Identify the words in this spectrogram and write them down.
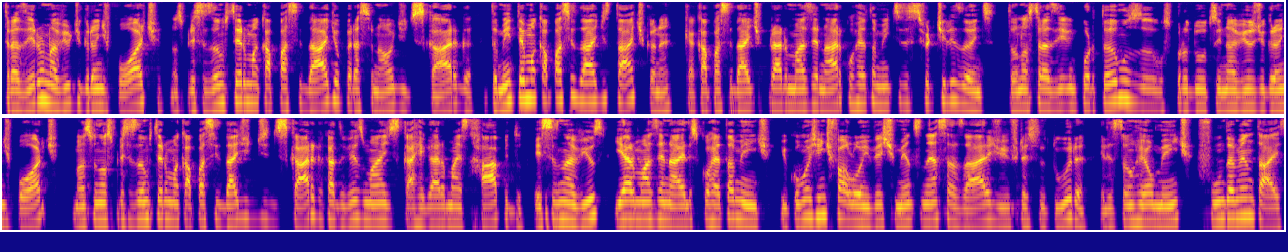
trazer um navio de grande porte, nós precisamos ter uma capacidade operacional de descarga, também ter uma capacidade estática, né? Que é a capacidade para armazenar corretamente esses fertilizantes. Então nós trazemos, importamos os produtos em navios de grande porte, mas nós precisamos ter uma capacidade de descarga cada vez mais, descarregar mais rápido esses navios e armazenar eles corretamente. E como a gente falou, investimentos nessas áreas de infraestrutura, eles são realmente fundamentais.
